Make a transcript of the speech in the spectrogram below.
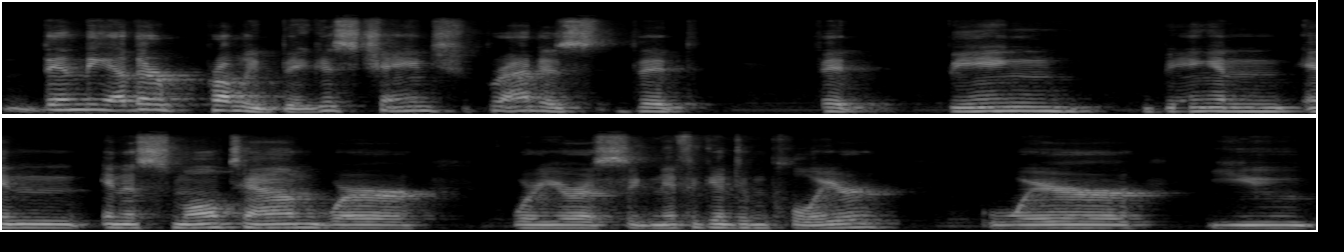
then the other probably biggest change, Brad, is that that being being in in in a small town where where you're a significant employer, where you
